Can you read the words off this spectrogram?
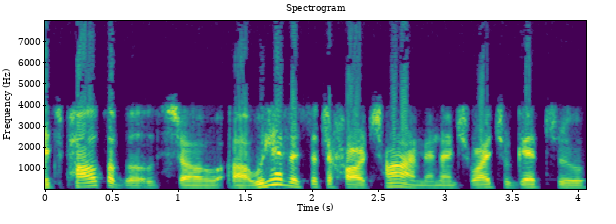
it's palpable. So uh, we have such a hard time, and I try to get to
